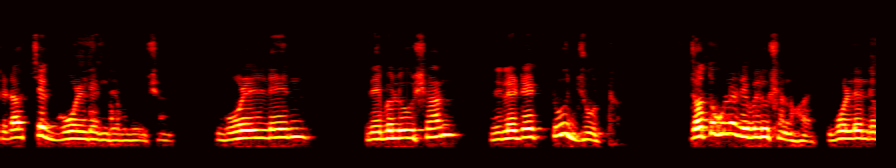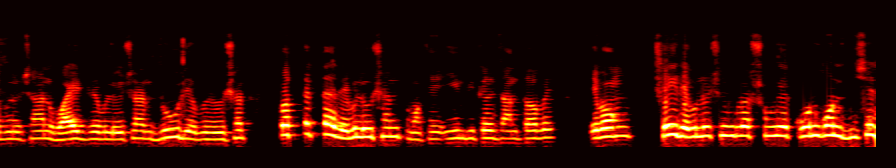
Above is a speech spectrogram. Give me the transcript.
সেটা হচ্ছে golden revolution golden revolution related to jute. যতগুলো রেভলিউশন হয়, golden revolution, white revolution, blue revolution, প্রত্যেকটা রেভলিউশন তোমাকে ইন ডিটেল জানতে হবে এবং সেই রেভলিউশনগুলোর সঙ্গে কোন কোন বিশেষ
